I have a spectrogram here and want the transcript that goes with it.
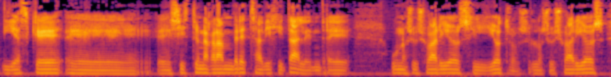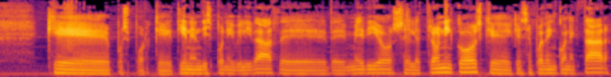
y es que existe una gran brecha digital entre unos usuarios y otros. Los usuarios que, pues porque tienen disponibilidad de, medios electrónicos que, se pueden conectar,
